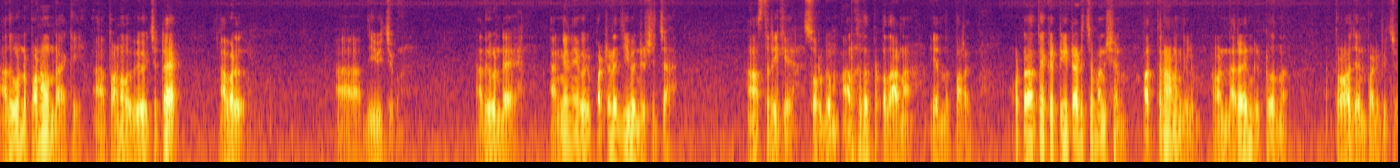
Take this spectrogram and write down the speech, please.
അതുകൊണ്ട് പണം ഉണ്ടാക്കി ആ പണം ഉപയോഗിച്ചിട്ട് അവൾ ജീവിച്ചു. അതുകൊണ്ട് അങ്ങനെ ഒരു പട്ടയുടെ ജീവൻ രക്ഷിച്ച ആ സ്ത്രീക്ക് സ്വർഗം അർഹതപ്പെട്ടതാണ് എന്ന് പറഞ്ഞു. ഒട്ടകത്തെ കെട്ടിയിട്ട് അടിച്ച മനുഷ്യൻ ഭക്തനാണെങ്കിലും അവൻ നരകം കിട്ടുമെന്ന് പ്രവാചകൻ പഠിപ്പിച്ചു.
